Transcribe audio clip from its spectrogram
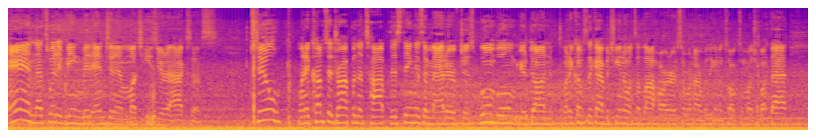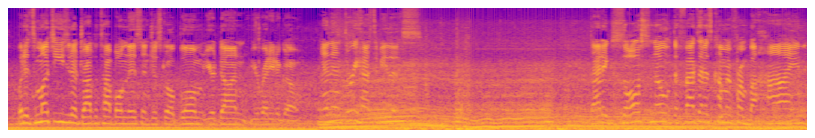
And that's with it being mid-engine and much easier to access. Two, when it comes to dropping the top, this thing is a matter of just boom, boom, you're done. When it comes to the Cappuccino, it's a lot harder, so we're not really gonna talk too much about that. But it's much easier to drop the top on this and just go boom, you're done, you're ready to go. And then three has to be this. That exhaust note, the fact that it's coming from behind,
